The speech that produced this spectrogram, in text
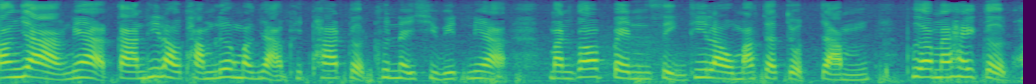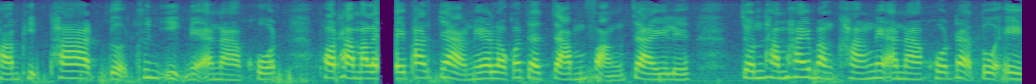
บางอย่างเนี่ยการที่เราทำเรื่องบางอย่างผิดพลาดเกิดขึ้นในชีวิตเนี่ยมันก็เป็นสิ่งที่เรามักจะจดจำเพื่อไม่ให้เกิดความผิดพลาดเกิดขึ้นอีกในอนาคต พอทำอะไร พลาดอย่างเนี่ยเราก็จะจำฝังใจเลย จนทำให้บางครั้งในอนาคตน่ะตัวเอง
